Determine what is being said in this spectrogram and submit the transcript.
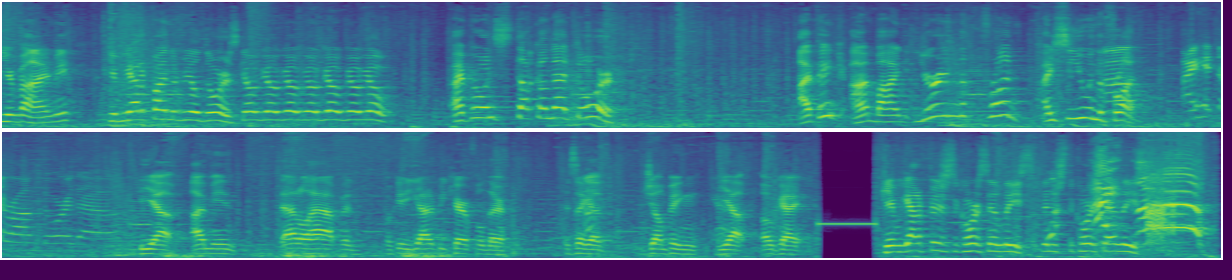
You're behind me. Okay, we gotta find the real doors. Go, go, go, go, go, go, go. Everyone's stuck on that door. I think I'm behind. You're in the front. I see you in the oh, front. Oh, I hit the wrong door though. Yeah, I mean, that'll happen. Okay, you gotta be careful there. It's like a oh. jumping. Yep, okay. Okay, we gotta finish the course at least. Finish the course I- at least. Ah!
